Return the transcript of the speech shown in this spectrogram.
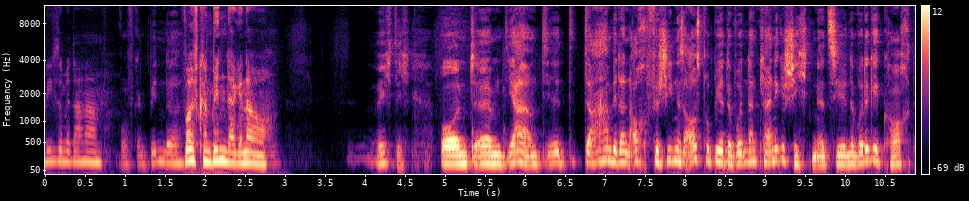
wie er mit Nachnamen? Wolfgang Binder. Wolfgang Binder, genau. Richtig. Und ähm, ja, und äh, da haben wir dann auch Verschiedenes ausprobiert. Da wurden dann kleine Geschichten erzählt, da wurde gekocht.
